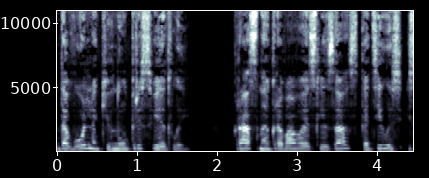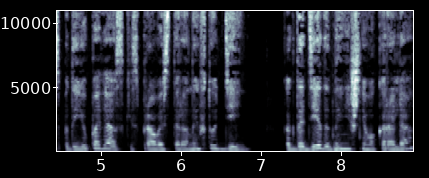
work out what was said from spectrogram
Довольно кивнул Пресветлый. Красная кровавая слеза скатилась из-под ее повязки с правой стороны в тот день, когда деда нынешнего короля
